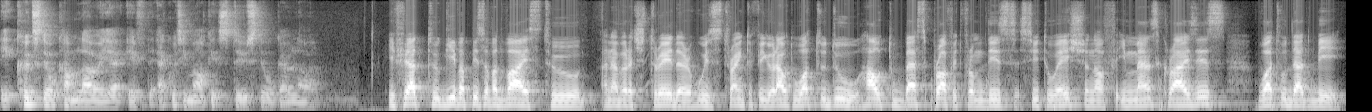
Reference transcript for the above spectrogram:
it could still come lower yet if the equity markets do still go lower. If you had to give a piece of advice to an average trader who is trying to figure out what to do, how to best profit from this situation of immense crisis, what would that be?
